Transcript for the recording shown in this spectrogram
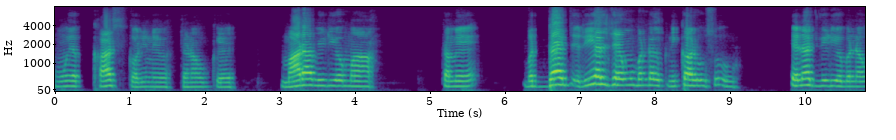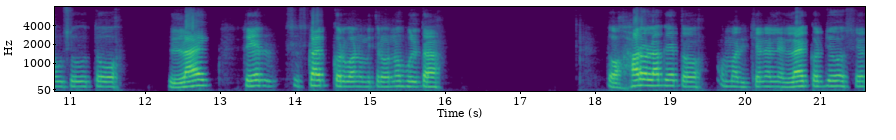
હું એક ખાસ કરીને જણાવું કે મારા વિડીયોમાં તમે બધા જ રિયલ જે હું બંડલ નીકાળું છું, એના જ વીડિયો બનાવું છું, તો લાઈક શેર સબસ્ક્રાઈબ કરવાનું મિત્રો ન ભૂલતા. તો સારો લાગે તો અમારી ચેનલને લાઈક કરજો શેર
